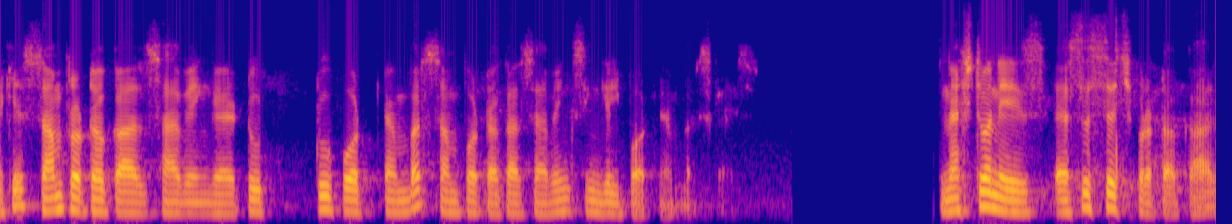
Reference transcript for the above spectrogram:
Okay, some protocols having two two port numbers, some protocols having single port numbers, guys. Next one is SSH protocol,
